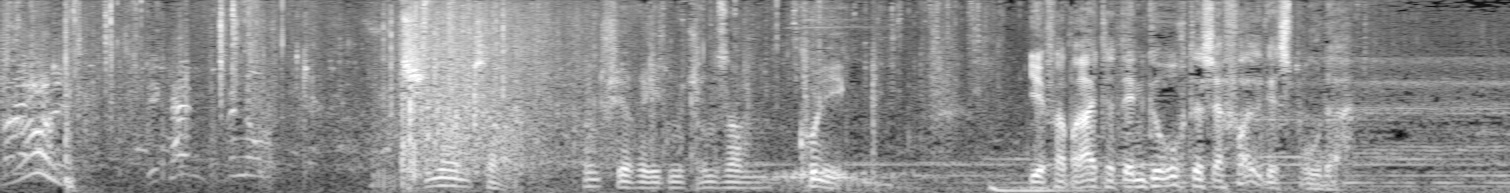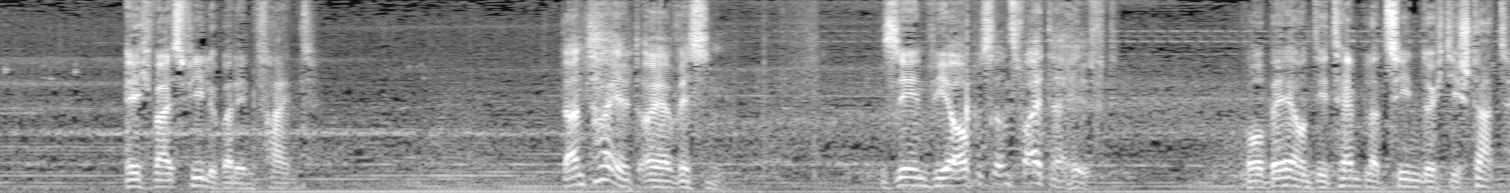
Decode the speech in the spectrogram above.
Zweifel. Wir kämpfen nun. hinunter. Und wir reden mit unserem Kollegen. Ihr verbreitet den Geruch des Erfolges, Bruder. Ich weiß viel über den Feind. Dann teilt euer Wissen. Sehen wir, ob es uns weiterhilft. Robert und die Templer ziehen durch die Stadt.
